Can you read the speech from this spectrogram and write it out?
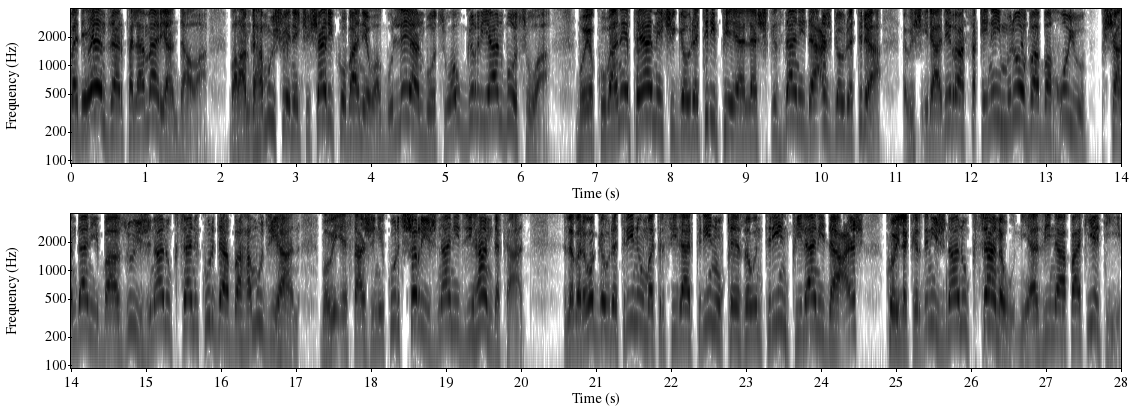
بە دەیان جار پەلاماریان داوە بەڵام لە هەموو شوێنێکی شاری کۆبانێەوە گولەیان بۆچووە و گڕیان بۆچووە بۆیە کوبانێ پەیامێکی گەورەتری پێەیە لە شکستدانی داعش گەورەترە ئەویش ئیرادی ڕاستەقینەی مرۆڤە بەخۆی و پیشاندانی بازووی ژنان و کچانی کووردا بە هەموو جیهان بەوەی ئێستا ژنی کورد شەڕی ژنانی جیهان دەکات لەبەرئەوە گەورەترین و مەترسیدارترین و قێزەونترین پیلانی داعش کۆیلەکردنی ژنان و کچانە و نیازی ناپاکیەتی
